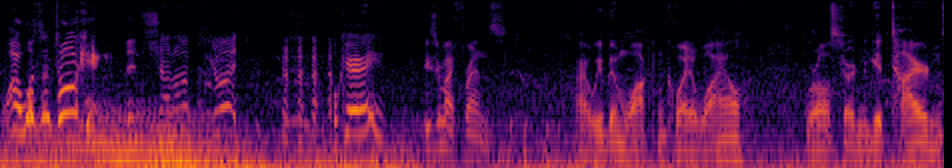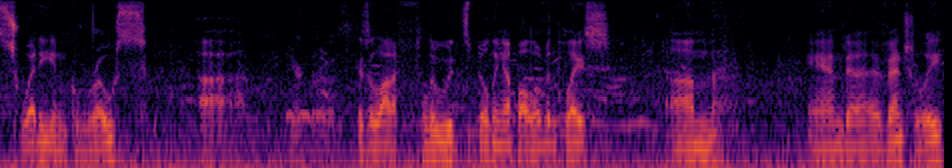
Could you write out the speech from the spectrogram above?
Well, I wasn't talking. Then shut up. Good. Okay. These are my friends. All right, we've been walking quite a while. We're all starting to get tired and sweaty and gross. You're gross. There's a lot of fluids building up all over the place. Um, and uh, eventually,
